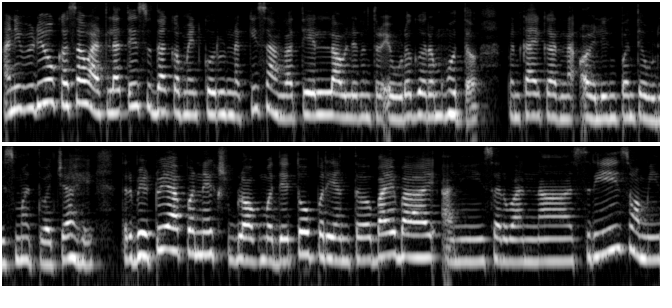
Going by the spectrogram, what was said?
आणि व्हिडिओ कसा वाटला ते सुद्धा कमेंट करून नक्की सांगा. तेल लावल्यानंतर एवढं गरम होतं पण काय करणार? ऑइलिंग पण तेवढीच महत्त्वाची आहे. तर भेटूया आपण नेक्स्ट ब्लॉगमध्ये तोपर्यंत बाय बाय आणि सर्वांना श्री स्वामी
